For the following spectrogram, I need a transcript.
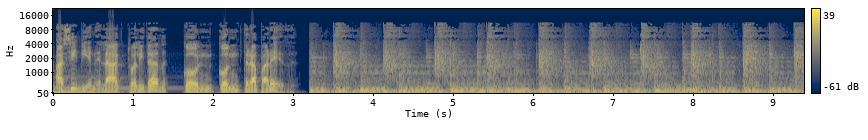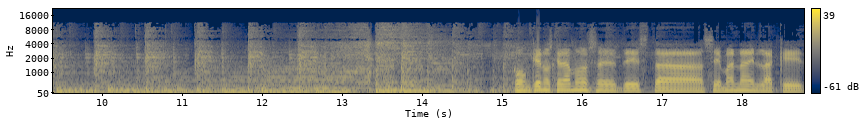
Así viene la actualidad con Contrapared. ¿Con qué nos quedamos eh, de esta semana en la que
